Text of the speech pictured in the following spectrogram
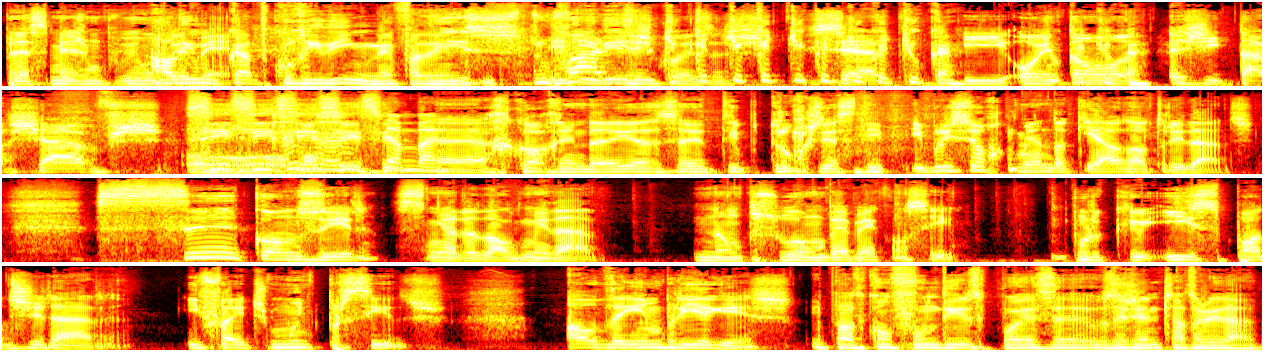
parece mesmo que bebeu um Há ali um bocado de corridinho, né? Fazem Isso, e- e várias dizem coisas. tchuca, tchuca, tchuca, Certo. tchuca, tchuca. E, ou Tchuca, então tchuca. agitar chaves. Sim, ou, sim, sim, sim, sim. Também. Uh, recorrem a esse tipo, truques desse tipo. E por isso eu recomendo aqui às autoridades: se conduzir, senhora de alguma idade, não possua um bebê consigo. Porque isso pode gerar efeitos muito parecidos ao da embriaguez. E pode confundir depois eh, os agentes de autoridade.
